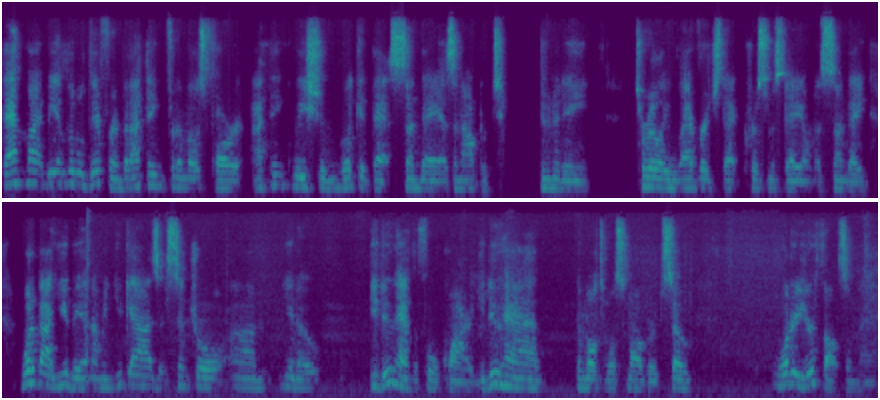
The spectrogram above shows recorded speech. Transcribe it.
that might be a little different. But I think for the most part, I think we should look at that Sunday as an opportunity to really leverage that Christmas day on a Sunday. What about you, Ben? I mean, you guys at Central, um, you know, you do have the full choir, you do have the multiple small groups. So, what are your thoughts on that?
